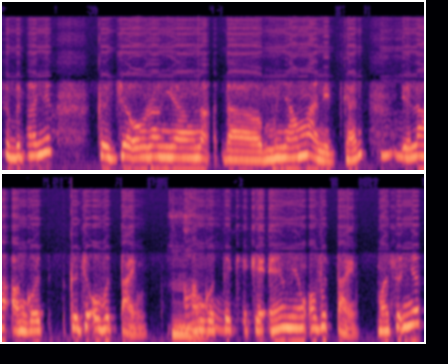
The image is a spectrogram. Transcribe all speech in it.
sebenarnya Kerja orang yang nak dah menyaman ni kan hmm. Ialah anggota Kerja overtime Hmm. Anggota KKM yang overtime Maksudnya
